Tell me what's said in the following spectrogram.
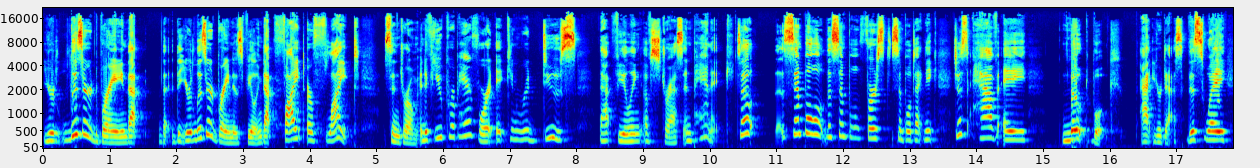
your lizard brain that that, that your lizard brain is feeling that fight or flight syndrome and if you prepare for it it can reduce that feeling of stress and panic. So, simple, the simple first simple technique, just have a notebook at your desk. This way,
